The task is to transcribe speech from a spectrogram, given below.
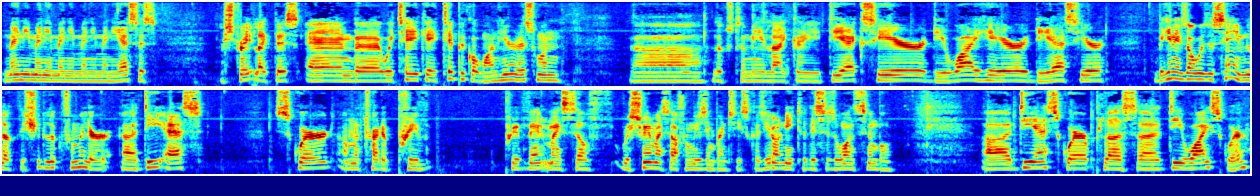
many many many many many S's. They're straight like this, and uh, we take a typical one here. This one uh, looks to me like a dx here, dy here, ds here. The beginning is always the same. Look, this should look familiar. Uh, ds squared. I'm going to try to pre prevent myself, restrain myself from using parentheses because you don't need to. This is one symbol. Uh, ds squared plus uh, dy squared.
